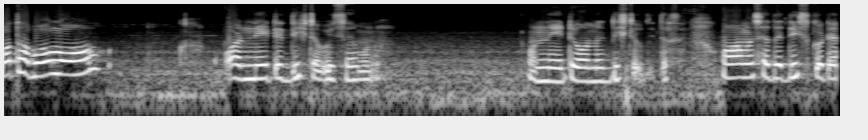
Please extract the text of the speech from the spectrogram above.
কথা বলো। ওর নেটে ডিস্টার্ব হয়েছে মনে ওর নেটে অনেক ডিস্টার্ব দিতেছে। ও আমার সাথে ডিসকোটে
